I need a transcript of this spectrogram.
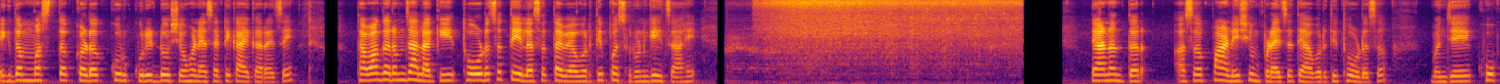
एकदम मस्त कडक कुरकुरीत डोसे होण्यासाठी काय करायचे? तवा गरम झाला की थोडंसं तेल असं तव्यावरती पसरून घ्यायचं आहे. त्यानंतर असं पाणी शिंपडायचं त्यावरती थोडंसं. म्हणजे खूप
